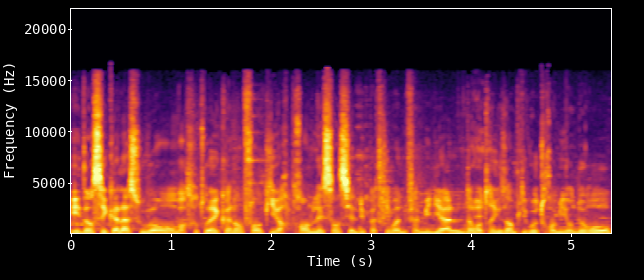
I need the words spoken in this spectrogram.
Et dans ces cas-là, souvent, on va se retrouver avec un enfant qui va reprendre l'essentiel du patrimoine familial. Dans votre exemple, il vaut 3 millions d'euros.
